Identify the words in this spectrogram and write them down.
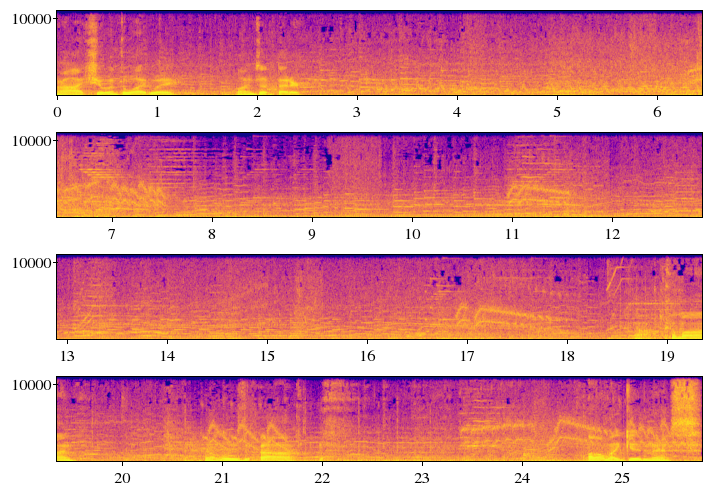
Oh, I should went the wide way. Lines up better. Goodness.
